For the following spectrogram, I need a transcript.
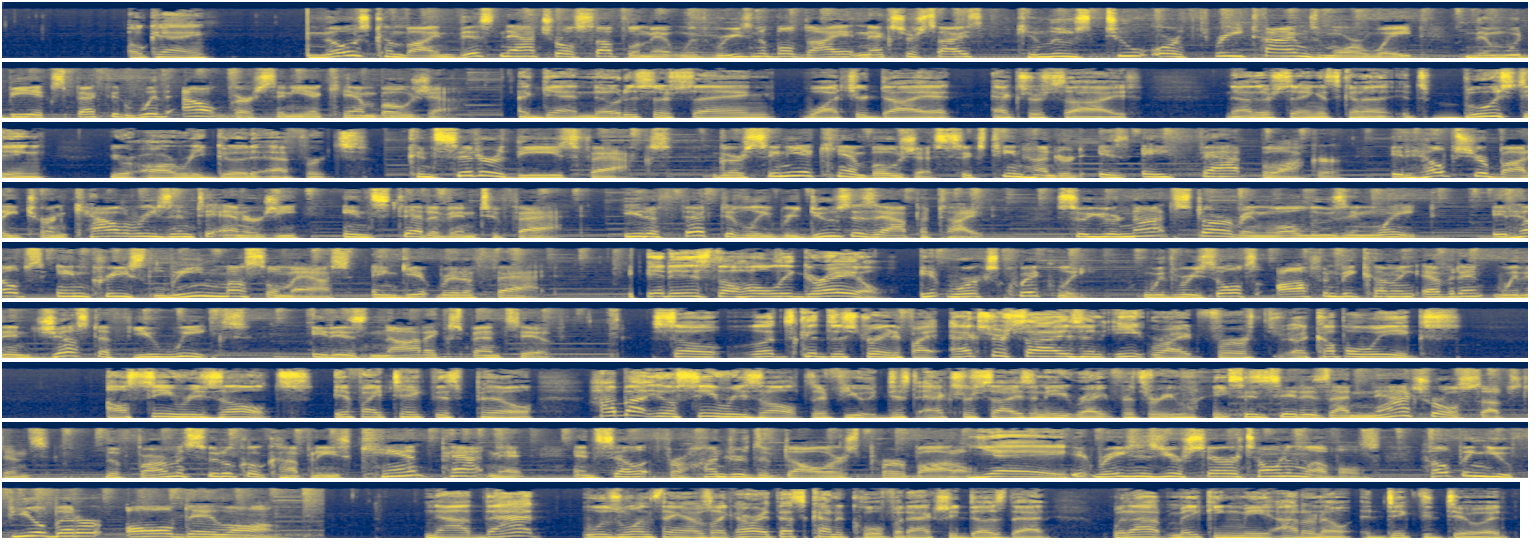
Okay. those combine this natural supplement with reasonable diet and exercise can lose two or three times more weight than would be expected without Garcinia cambogia. Again, notice they're saying watch your diet, exercise. Now they're saying it's gonna it's boosting your already good efforts. Consider these facts. Garcinia cambogia 1600 is a fat blocker. It helps your body turn calories into energy instead of into fat. It effectively reduces appetite, so you're not starving while losing weight. It helps increase lean muscle mass and get rid of fat. It is the holy grail. It works quickly, with results often becoming evident within just a few weeks. It is not expensive. So let's get this straight. If I exercise and eat right for a couple weeks, I'll see results if I take this pill. How about you'll see results if you just exercise and eat right for three weeks? Since it is a natural substance, the pharmaceutical companies can't patent it and sell it for hundreds of dollars per bottle. Yay. It raises your serotonin levels, helping you feel better all day long. now that was one thing I was like, all right, that's kind of cool if it actually does that without making me, I don't know, addicted to it.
